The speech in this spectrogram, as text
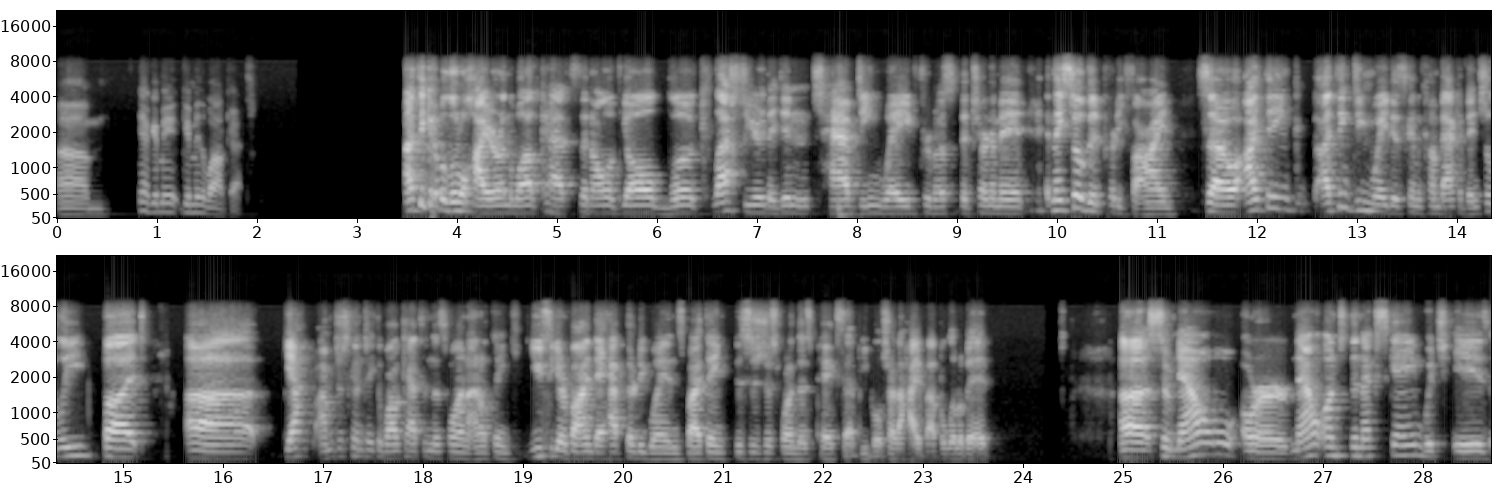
Um, yeah, give me give me the Wildcats. I think I'm a little higher on the Wildcats than all of y'all. Look, last year they didn't have Dean Wade for most of the tournament, and they still did pretty fine. So I think I think Dean Wade is going to come back eventually, but uh, yeah, I'm just going to take the Wildcats in this one. I don't think UC Irvine they have 30 wins, but I think this is just one of those picks that people try to hype up a little bit. Uh, so now, or now on to the next game, which is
